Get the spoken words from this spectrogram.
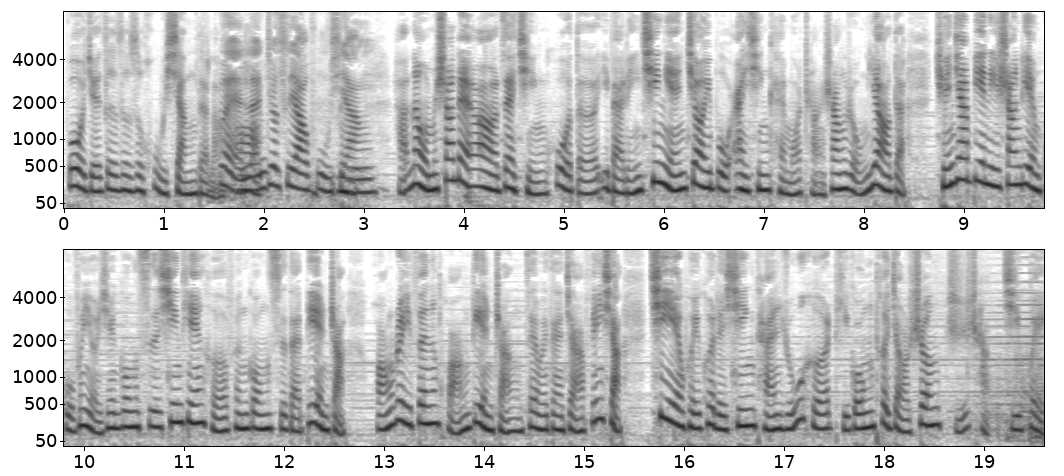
不过我觉得这个都是互相的了。对，人就是要互相。好，那我们稍待啊，再请获得一百零七年教育部爱心楷模厂商荣耀的全家便利商店股份有限公司新天河分公司的店长黄瑞芬黄店长，再为大家分享企业回馈的心，谈如何提供特教生职场机会。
